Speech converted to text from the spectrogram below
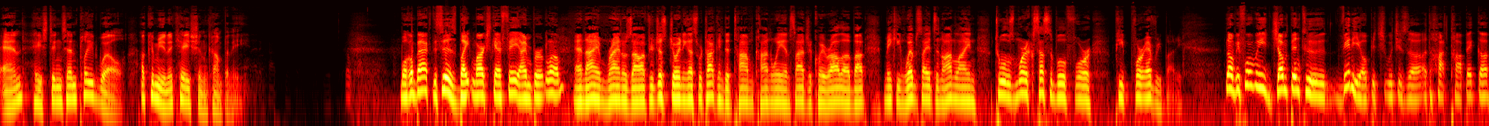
and Hastings and Pleadwell, a communication company. Welcome back. This is Bytemarks Cafe. I'm Bert Lum. And I'm Ryan Ozawa. If you're just joining us, we're talking to Tom Conway and Saja Koirala about making websites and online tools more accessible for peop- for everybody. Now, before we jump into video, which, which is a, a hot topic, uh,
